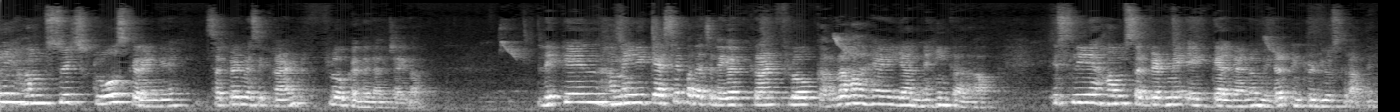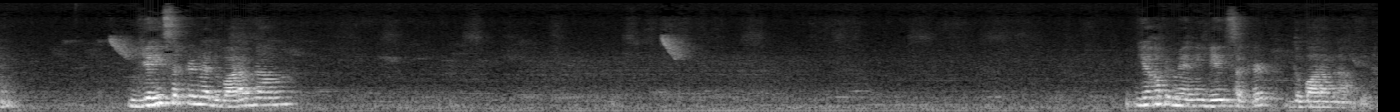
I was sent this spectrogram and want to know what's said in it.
ही हम स्विच क्लोज करेंगे सर्किट में से करंट फ्लो करने लग जाएगा। लेकिन हमें ये कैसे पता चलेगा करंट फ्लो कर रहा है या नहीं कर रहा? इसलिए हम सर्किट में एक गैल्वेनोमीटर इंट्रोड्यूस कराते हैं। यही सर्किट मैं दोबारा बना यहाँ पे मैंने ये सर्किट दोबारा बना दिया।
